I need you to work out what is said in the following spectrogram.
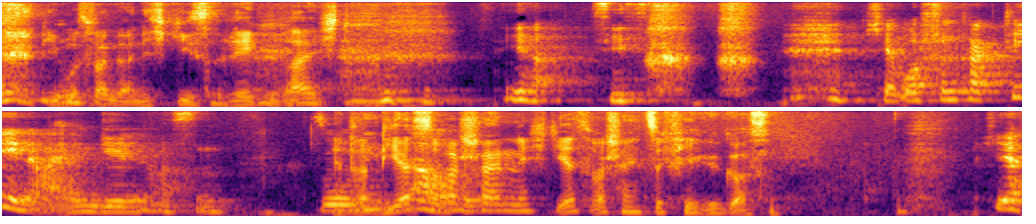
die muss man gar nicht gießen. Regen reicht. Ja, siehst du. Ich habe auch schon Kakteen eingehen lassen. So Ja, dann, die hast du wahrscheinlich, die hast du wahrscheinlich zu viel gegossen. Ja,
